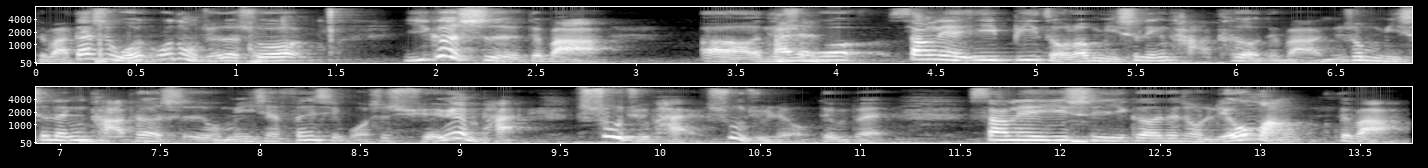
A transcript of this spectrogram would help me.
对吧？但是我我总觉得说。一个是对吧？呃，你说桑列伊逼走了米什林塔特，对吧？你说米什林塔特是我们以前分析过，是学院派、数据派、数据流，对不对？桑列伊是一个那种流氓，对吧？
